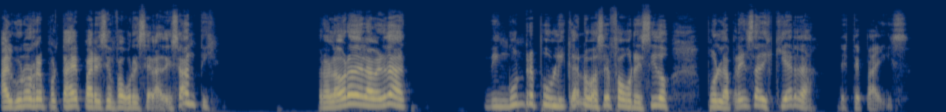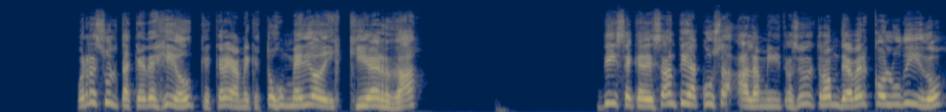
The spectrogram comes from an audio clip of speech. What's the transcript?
algunos reportajes parecen favorecer a DeSantis. Pero a la hora de la verdad, ningún republicano va a ser favorecido por la prensa de izquierda de este país. Pues resulta que The Hill, que créame que esto es un medio de izquierda, dice que DeSantis acusa a la administración de Trump de haber coludido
